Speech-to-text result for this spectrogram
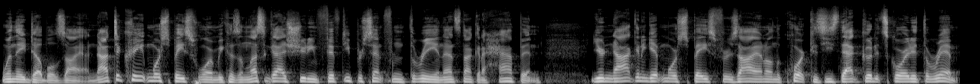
when they double Zion, not to create more space for him because unless a guy's shooting 50% from three and that's not going to happen, you're not going to get more space for Zion on the court because he's that good at scoring at the rim.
